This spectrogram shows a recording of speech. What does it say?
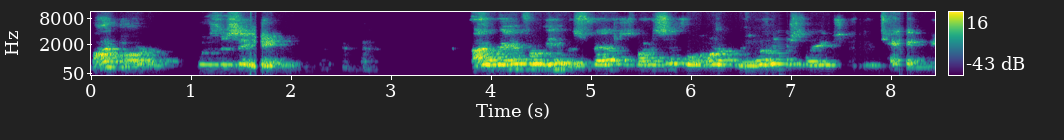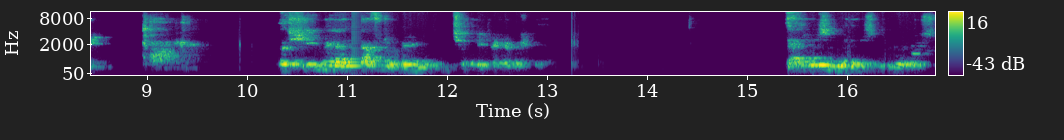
My part was the singing. I ran from him as fast as my sinful heart and rebellious legs could take me. But he ran after me until he vanished. That is amazing grace.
